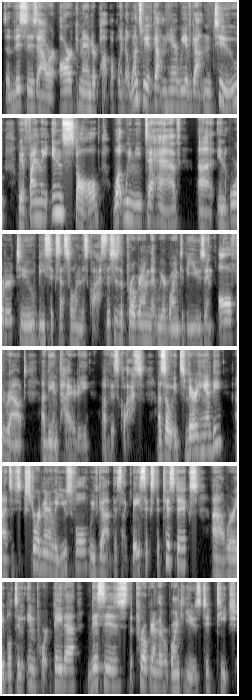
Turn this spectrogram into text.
So this is our R Commander pop-up window. Once we have gotten here, we have gotten to, we have finally installed what we need to have uh, in order to be successful in this class. This is the program that we are going to be using all throughout uh, the entirety of this class. Uh, so it's very handy. Uh, it's extraordinarily useful. We've got this like basic statistics. Uh, we're able to import data. This is the program that we're going to use to teach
